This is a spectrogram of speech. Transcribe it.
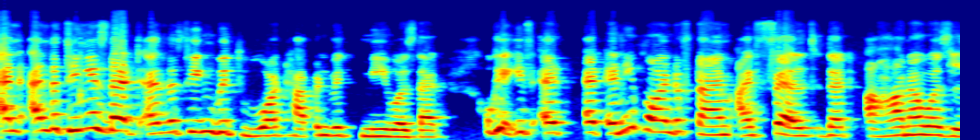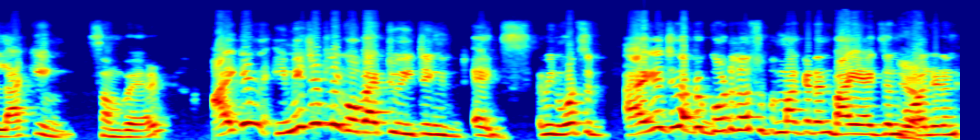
and and the thing is that and the thing with what happened with me was that okay if at, at any point of time i felt that ahana was lacking somewhere I can immediately go back to eating eggs. I mean, what's it? I just have to go to the supermarket and buy eggs and Yeah. boil it and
